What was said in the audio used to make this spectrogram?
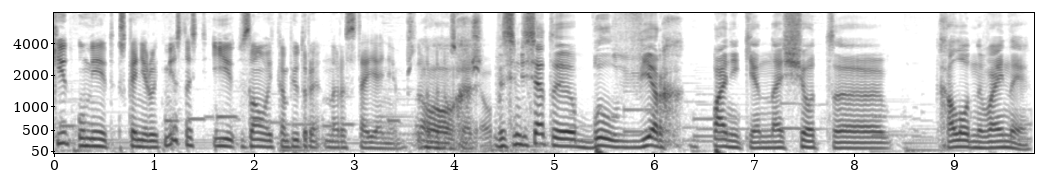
Кит умеет сканировать местность и взламывать компьютеры на расстоянии. Что ты об этом Ох, скажешь? 80-е был верх паники насчет э, холодной войны.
